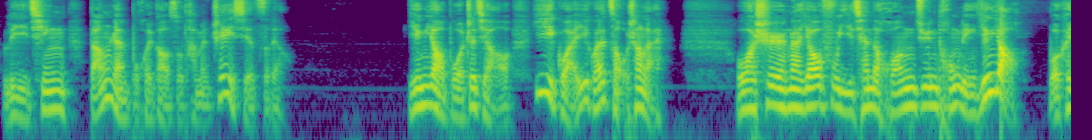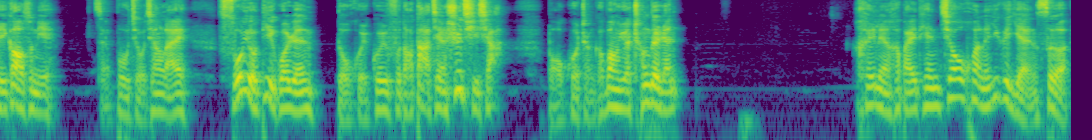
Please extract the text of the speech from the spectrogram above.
李青当然不会告诉他们这些资料。鹰耀跛着脚，一拐一拐走上来。我是那妖妇以前的皇军统领鹰耀，我可以告诉你，在不久将来，所有帝国人都会归附到大剑师旗下，包括整个望月城的人。黑脸和白天交换了一个眼色，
